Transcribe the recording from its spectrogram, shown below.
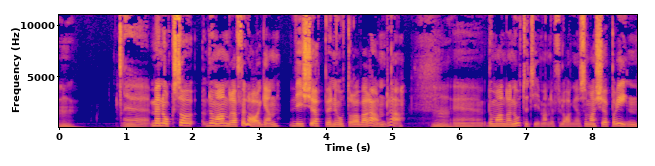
Mm. Men också de andra förlagen, vi köper noter av varandra. Mm. De andra notutgivande förlagen, så man köper in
